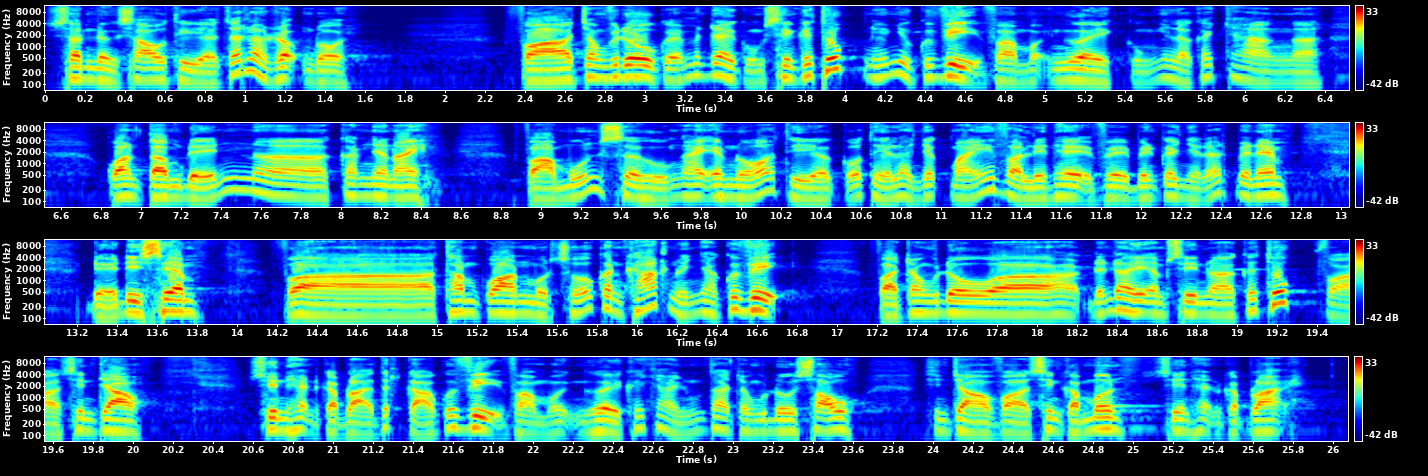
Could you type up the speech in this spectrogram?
Sân đường sau thì à, rất là rộng rồi. Và trong video của em đến đây cũng xin kết thúc nếu như quý vị và mọi người cũng như là khách hàng à, quan tâm đến à, căn nhà này và muốn sở hữu ngay em nó thì có thể là nhấc máy và liên hệ về bên kênh nhà đất bên em để đi xem và tham quan một số căn khác nữa nha quý vị. Và trong video đến đây em xin kết thúc và xin chào. Xin hẹn gặp lại tất cả quý vị và mọi người, khách hàng chúng ta trong video sau. Xin chào và xin cảm ơn. Xin hẹn gặp lại.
